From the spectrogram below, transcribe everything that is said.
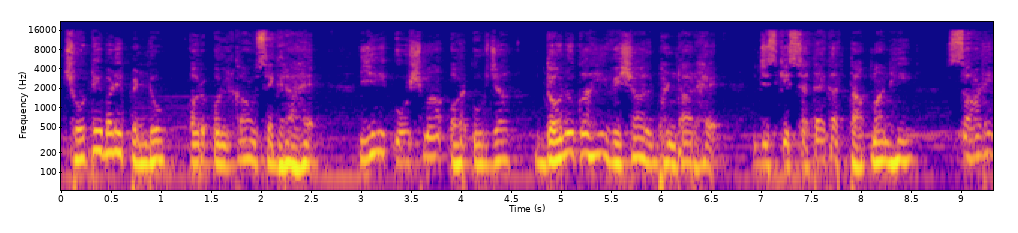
छोटे बड़े पिंडों और उल्काओं से घिरा है। ये ऊष्मा और ऊर्जा दोनों का ही विशाल भंडार है, जिसकी सतह का तापमान ही साढ़े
